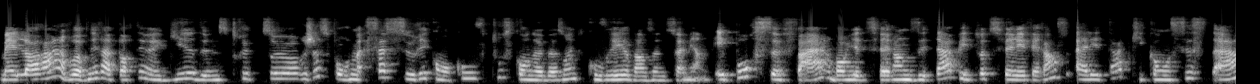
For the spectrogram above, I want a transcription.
Mais l'horaire va venir apporter un guide, une structure, juste pour s'assurer qu'on couvre tout ce qu'on a besoin de couvrir dans une semaine. Et pour ce faire, bon, il y a différentes étapes et toi tu fais référence à l'étape qui consiste à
